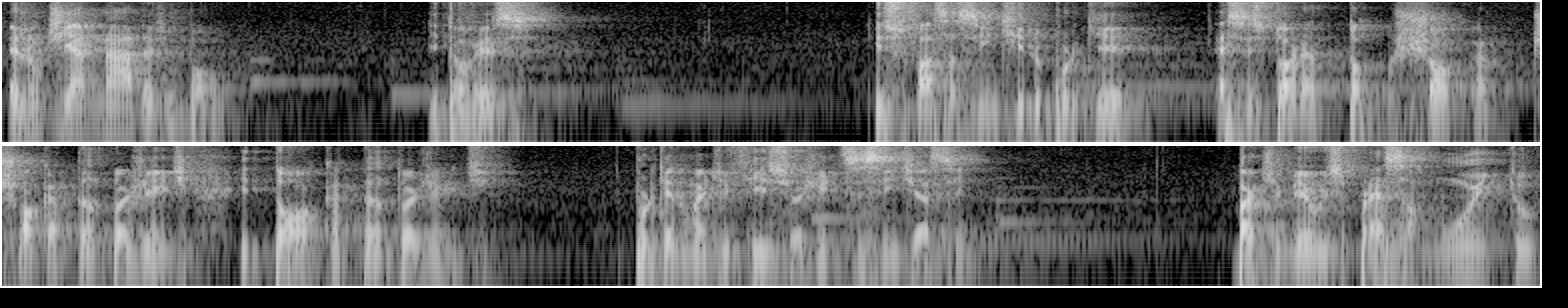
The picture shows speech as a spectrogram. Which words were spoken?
Ele não tinha nada de bom. E talvez isso faça sentido porque essa história choca, choca tanto a gente e toca tanto a gente. Porque não é difícil a gente se sentir assim. Bartimeu expressa muito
